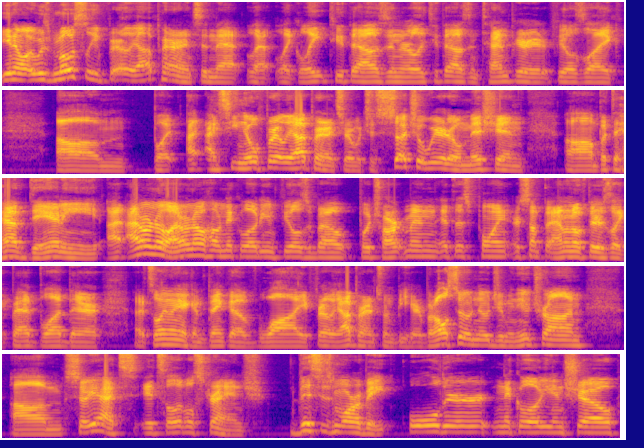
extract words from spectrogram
you know, it was mostly Fairly Odd Parents in that, that like late 2000, early 2010 period. It feels like. Um, but I, I, see no Fairly Odd Parents here, which is such a weird omission. Um, but to have Danny, I, I, don't know. I don't know how Nickelodeon feels about Butch Hartman at this point or something. I don't know if there's like bad blood there. It's the only thing I can think of why Fairly Odd Parents wouldn't be here. But also no Jimmy Neutron. Um, so yeah, it's it's a little strange. This is more of a older Nickelodeon show,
